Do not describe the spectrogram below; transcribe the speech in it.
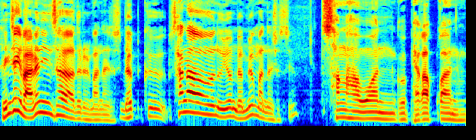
굉장히 많은 인사들을 만나셨어요. 몇, 그 상하원 의원 몇 명 만나셨어요? 상하원 그 백악관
